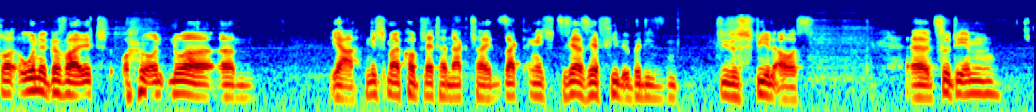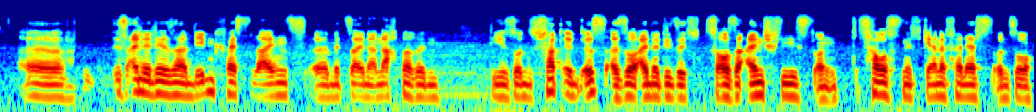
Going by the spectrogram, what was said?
ohne Gewalt und nur ähm, ja nicht mal kompletter Nacktheit, sagt eigentlich sehr sehr viel über diesen, dieses Spiel aus. Äh, zudem äh, ist eine dieser Nebenquestlines äh, mit seiner Nachbarin, die so ein Shut-in ist, also eine, die sich zu Hause einschließt und das Haus nicht gerne verlässt und so.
